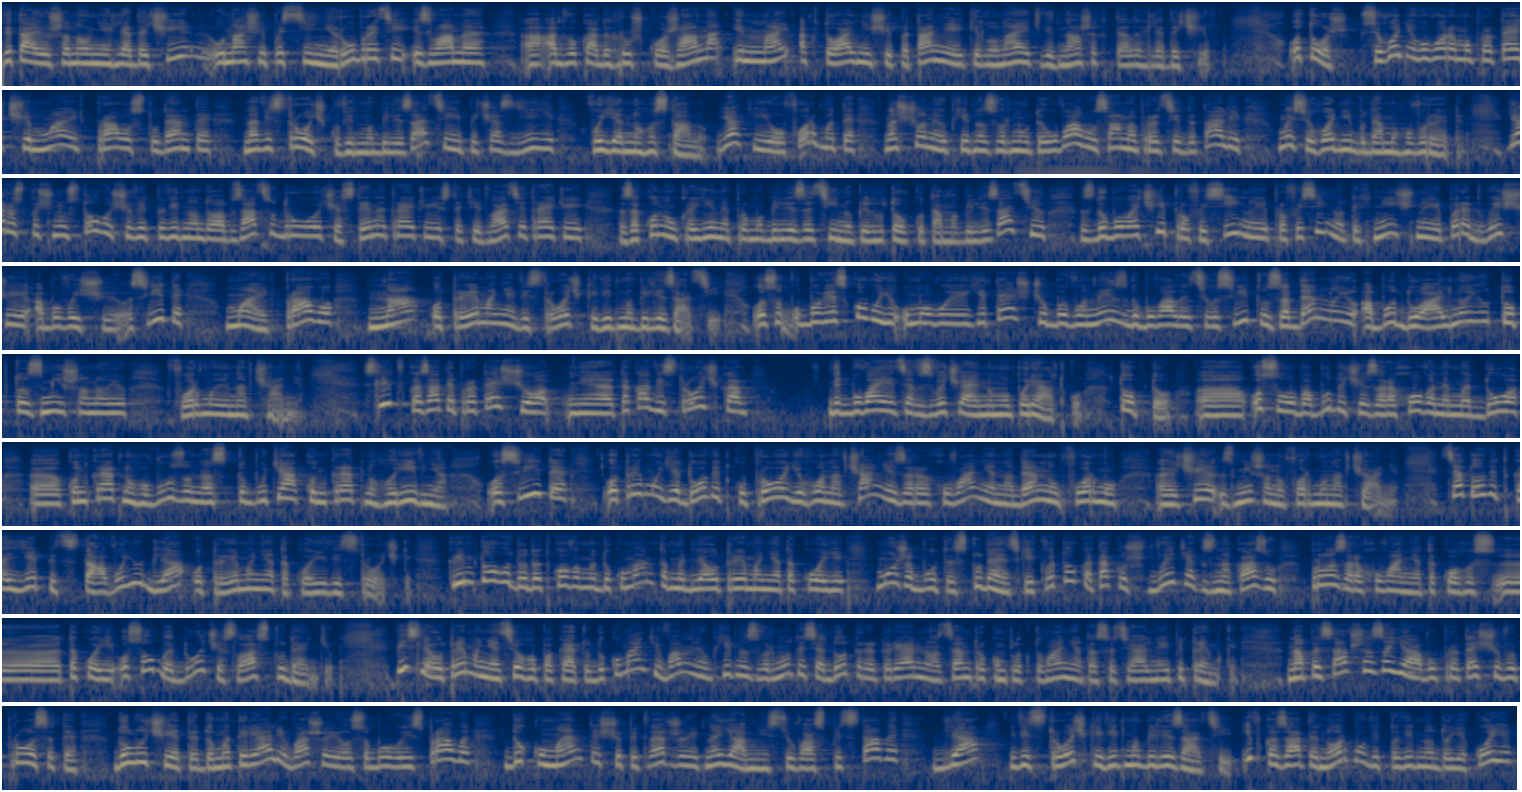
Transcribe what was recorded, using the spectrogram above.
Вітаю, шановні глядачі, у нашій постійній рубриці. І з вами адвокат Грушко Жанна і найактуальніші питання, які лунають від наших телеглядачів. Отож, сьогодні говоримо про те, чи мають право студенти на відстрочку від мобілізації під час дії воєнного стану. Як її оформити, на що необхідно звернути увагу? Саме про ці деталі ми сьогодні будемо говорити. Я розпочну з того, що відповідно до абзацу 2 частини 3 статті 23 закону України про мобілізаційну підготовку та мобілізацію здобувачі професійної, професійно-технічної, передвищої або вищої освіти мають право на отримання відстрочки від мобілізації. Обов'язковою умовою є те, щоб вони здобували цю освіту за денною або дуальною, тобто змішаною формою навчання. Слід вказати про те, що е, така відстрочка відбувається в звичайному порядку. Тобто е, особа, будучи зарахованими до е, конкретного вузу на здобуття конкретного рівня освіти, отримує довідку про його навчання і зарахування на денну форму е, чи змішану форму навчання. Ця довідка є підставою для отримання такої відстрочки. Крім того, додатковими документами для отримання такої може бути студентський квиток, а також витяг з наказу про зарахування такого, е, такої особи до числа студентів. Після отримання цього пакету документів вам необхідно звернутися до територіального центру комплектування та соціальної підтримки, написавши заяву про те, що ви просите долучити до матеріалів вашої особової справи документи, що підтверджують наявність у вас підстави для відстрочки від мобілізації, і вказати норму, відповідно до якої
